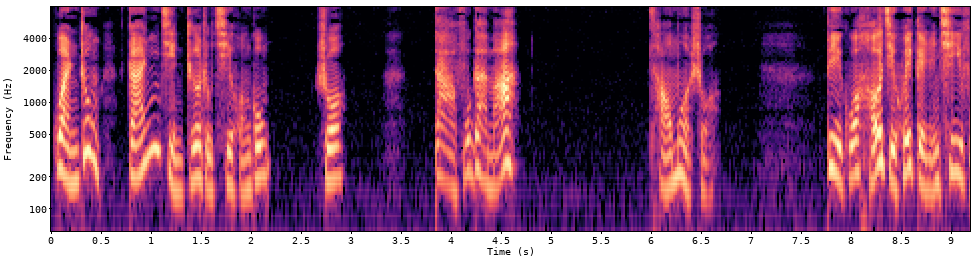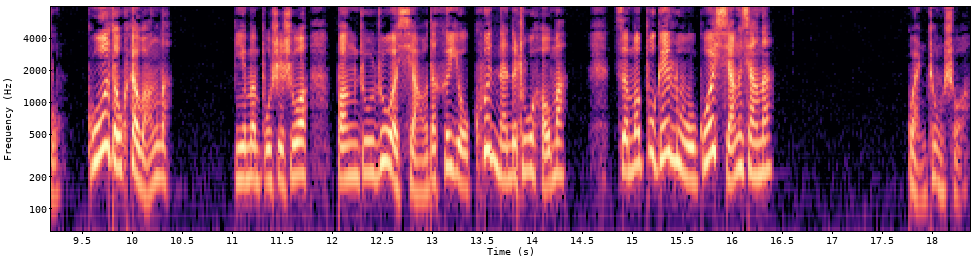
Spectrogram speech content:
管仲赶紧遮住齐桓公，说：“大夫干嘛？”曹沫说：“敝国好几回给人欺负，国都快亡了。你们不是说帮助弱小的和有困难的诸侯吗？怎么不给鲁国想想呢？”管仲说：“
